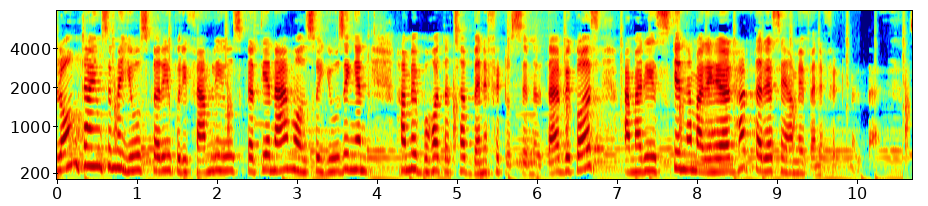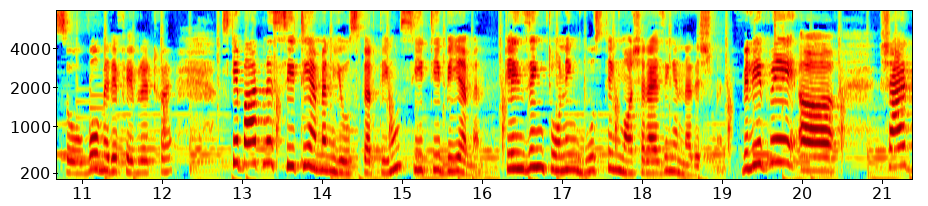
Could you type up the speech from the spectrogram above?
लॉन्ग टाइम से मैं यूज़ कर रही हूँ। पूरी फैमिली यूज़ करती है। And I am also using and हमें बहुत अच्छा बेनिफिट उससे मिलता है। बिकॉज़ हमारी स्किन हमारे हेयर हर तरह से हमें बेनिफिट मिलता है। सो so, वो मेरे फेवरेट है। उसके बाद मैं C T M N use करती हूँ C T B M N cleansing toning boosting moisturising and nourishment believe में शायद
